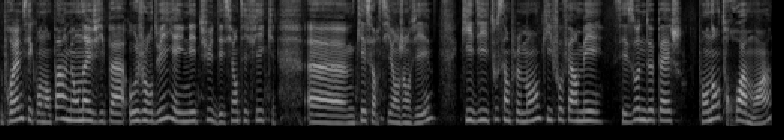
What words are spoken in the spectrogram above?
Le problème, c'est qu'on en parle, mais on n'agit pas. Aujourd'hui, il y a une étude des scientifiques qui est sortie en janvier qui dit tout simplement qu'il faut fermer ces zones de pêche pendant trois mois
